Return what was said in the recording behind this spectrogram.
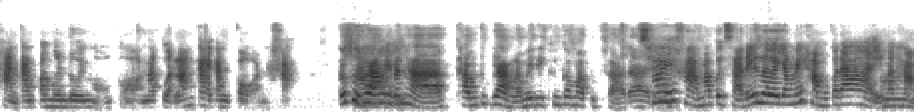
ผ่านการประเมินโดยหมอก่อนมาตรวจร่างกายกันก่อนค่ะ ก็คือใช่ถ้ามีปัญหาทำทุกอย่างแล้วไม่ดีขึ้นก็มาปรึกษาได้นะใช่ค่ะมาปรึกษาได้เลยยังไม่ทำก็ได้อืมมาถาม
